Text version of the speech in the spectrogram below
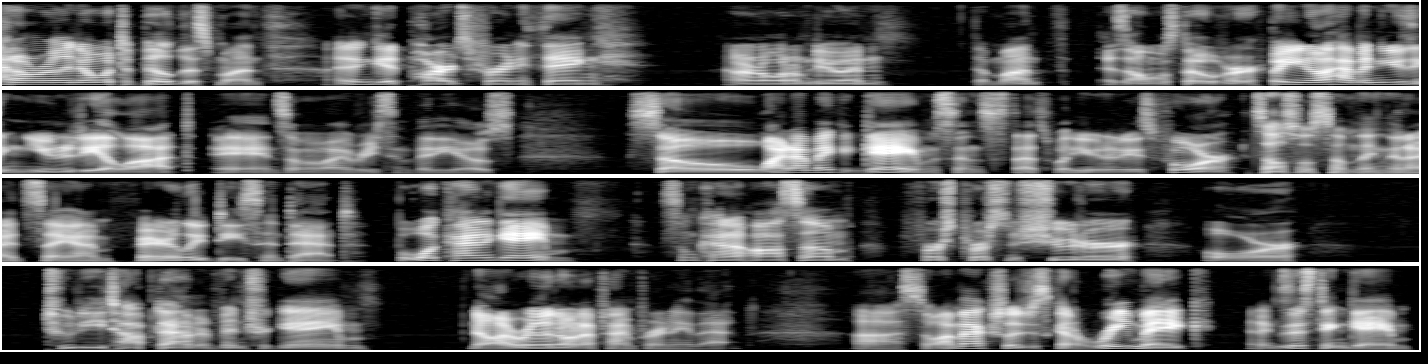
Yeah, I don't really know what to build this month. I didn't get parts for anything. I don't know what I'm doing. The month is almost over. But you know, I have been using Unity a lot in some of my recent videos. So why not make a game since that's what Unity is for? It's also something that I'd say I'm fairly decent at. But what kind of game? Some kind of awesome first person shooter or 2D top down adventure game? No, I really don't have time for any of that. Uh, so I'm actually just going to remake an existing game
